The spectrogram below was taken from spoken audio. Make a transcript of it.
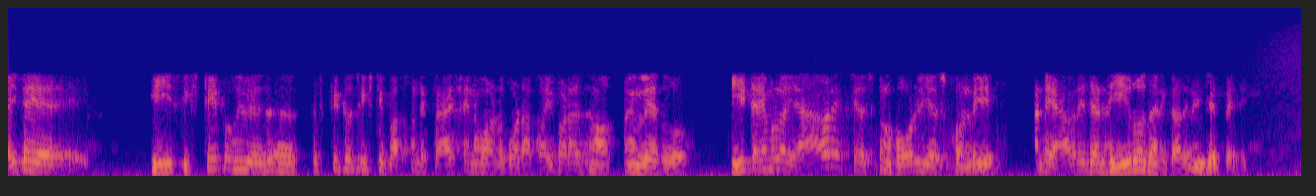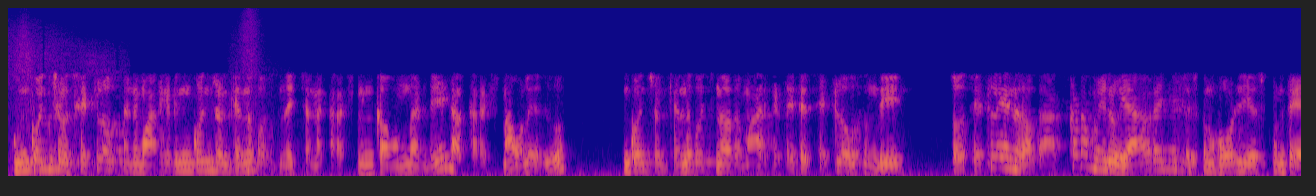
అయితే ఈ sixty to fifty to sixty percent crash అయిన వాళ్ళు కూడా భయపడాల్సిన అవసరం లేదు. ఈ టైంలో యావరేజ్ చేసుకుని హోల్డ్ చేసుకోండి. అంటే యావరేజ్ అంటే ఈ రోజు అని కాదు నేను చెప్పేది. ఇంకొంచెం సెటిల్ అవుతుంది మార్కెట్ ఇంకొంచెం కిందకు వస్తుంది. చిన్న కరెక్షన్ ఇంకా ఉందండి. ఆ కరెక్షన్ అవ్వలేదు. ఇంకొంచెం కిందకు వచ్చిన తర్వాత మార్కెట్ అయితే సెటిల్ అవుతుంది. సో సెటిల్ అయిన తర్వాత అక్కడ మీరు యావరేజ్ చేసుకుని హోల్డ్ చేసుకుంటే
